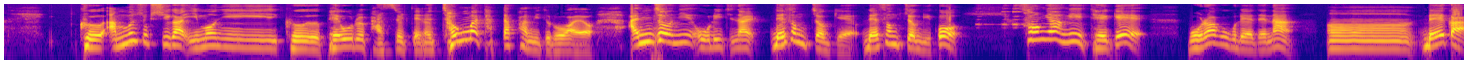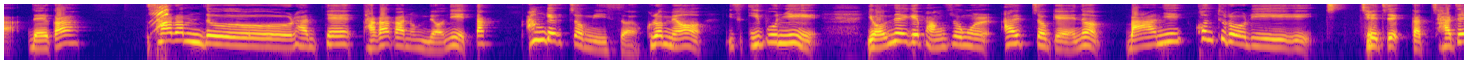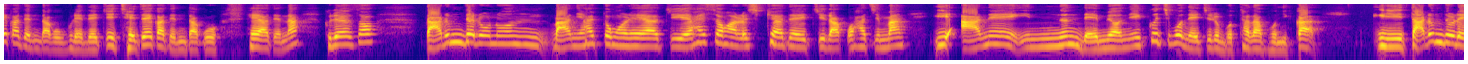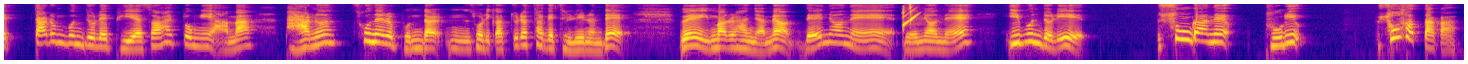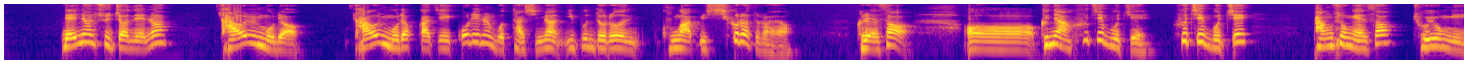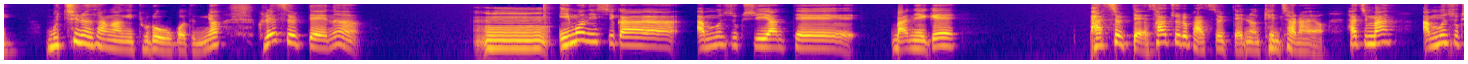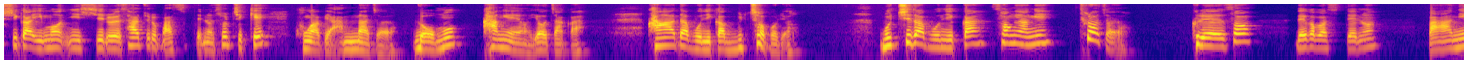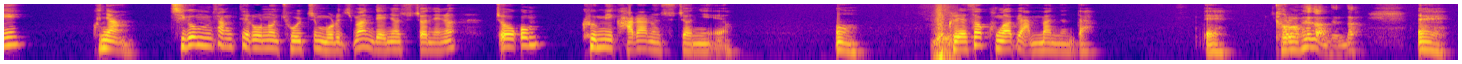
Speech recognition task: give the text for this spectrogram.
그 안문숙 씨가 임원희 그 배우를 봤을 때는 정말 답답함이 들어와요. 완전히 오리지널 내성적이에요. 내성적이고 성향이 되게 뭐라고 그래야 되나? 어, 내가 내가 사람들한테 다가가는 면이 딱 한계점이 있어요. 그러면 이- 이분이 연예계 방송을 할 적에는 많이 컨트롤이 제재, 그러니까 자제가 된다고 그래야 되지, 제재가 된다고 해야 되나? 그래서 나름대로는 많이 활동을 해야지, 활성화를 시켜야 되지라고 하지만 이 안에 있는 내면이 끄집어내지를 못하다 보니까 이 다른들의, 다른 분들에 비해서 활동이 아마 반은 손해를 본다는 소리가 뚜렷하게 들리는데 왜 이 말을 하냐면 내년에, 내년에 이분들이 순간에 불이 솟았다가 내년 수전에는 가을 무렵, 가을 무렵까지 꼬리를 못 하시면 이분들은 궁합이 시그러들어요. 그래서 어 그냥 흐지부지, 흐지부지 방송에서 조용히 묻히는 상황이 들어오거든요. 그랬을 때는 음, 임원희 씨가 안문숙 씨한테 만약에 봤을 때, 사주를 봤을 때는 괜찮아요. 하지만 안문숙 씨가 임원희 씨를 사주를 봤을 때는 솔직히 궁합이 안 맞아요. 너무 강해요, 여자가. 강하다 보니까 묻혀버려. 묻히다 보니까 성향이 틀어져요. 그래서 내가 봤을 때는 많이 그냥 지금 상태로는 좋을지 모르지만 내년 수전에는 조금 금이 가라는 수전이에요. 어. 그래서 궁합이 안 맞는다. 네. 결혼해도 안 된다? 네.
